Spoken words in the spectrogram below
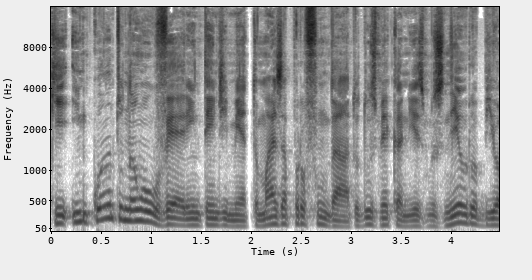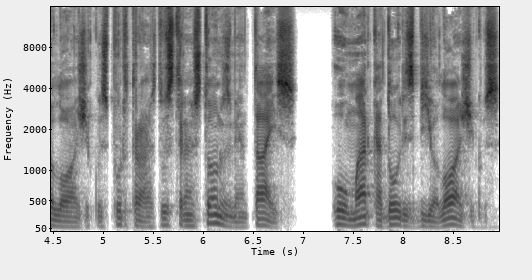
que, enquanto não houver entendimento mais aprofundado dos mecanismos neurobiológicos por trás dos transtornos mentais, ou marcadores biológicos,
